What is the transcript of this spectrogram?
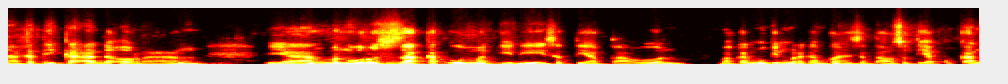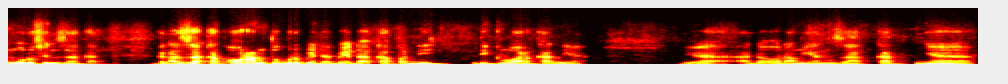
Nah, ketika ada orang yang mengurus zakat umat ini setiap tahun, bahkan mungkin mereka bukan hanya setahun, setiap pekan ngurusin zakat. Karena zakat orang tuh berbeda-beda kapan di, dikeluarkannya. Ya, ada orang yang zakatnya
